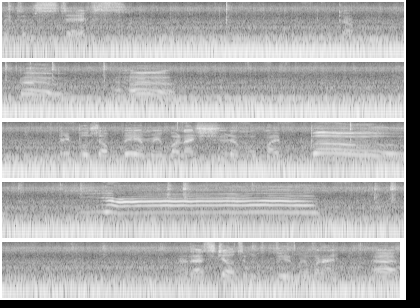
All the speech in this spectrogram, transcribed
Get some sticks. Go. Boom. Aha. People shall fear me when I shoot them with my bow. Yeah. Now that skeleton will feel me when I uh,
